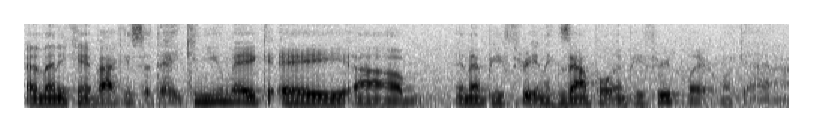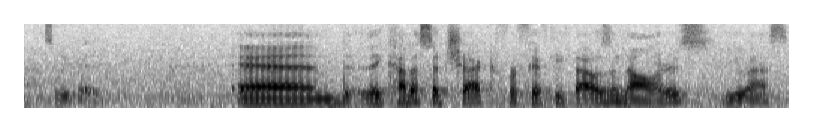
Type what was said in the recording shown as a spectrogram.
And then he came back. He said, "Hey, can you make a um, an MP3, an example MP3 player?" We're like, "Yeah." So we did. And they cut us a check for fifty thousand dollars U.S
